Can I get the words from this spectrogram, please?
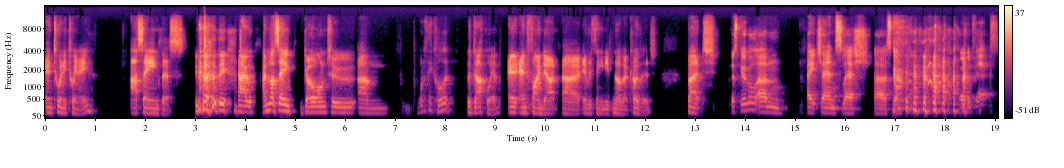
in 2020 are saying this. You know, the, I'm not saying go on to um, what do they call it? The dark web, and, and find out uh, everything you need to know about COVID. But just Google um, hn slash uh, storm COVID facts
